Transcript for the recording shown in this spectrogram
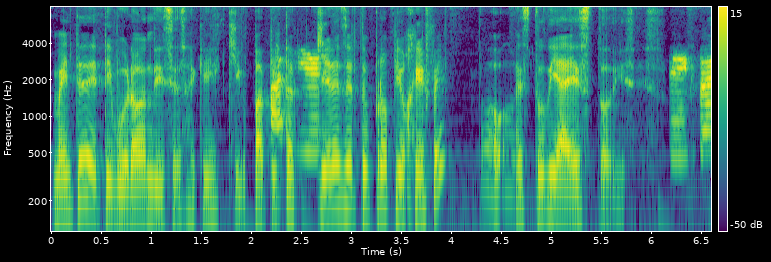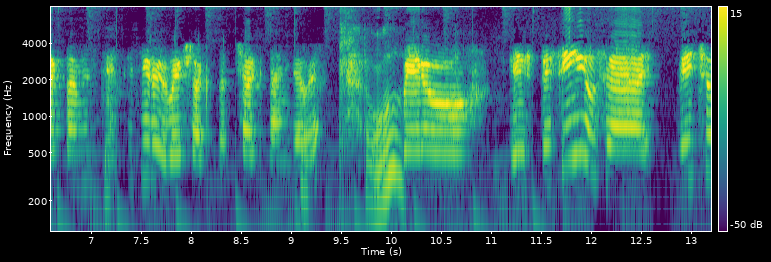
Mente de tiburón, dices. Aquí, papito, ¿quieres ser tu propio jefe? Estudia esto, dices. Exactamente. Sí quiero ver Shark, Tank, ¿ya ves? Claro. Pero, este, sí, o sea, de hecho,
